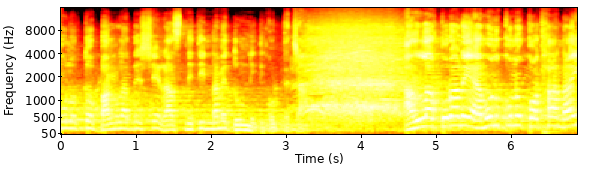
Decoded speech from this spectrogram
মূলত বাংলাদেশে রাজনীতির নামে দুর্নীতি করতে চায়। আল্লাহর কোরআনে এমন কোনো কথা নাই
